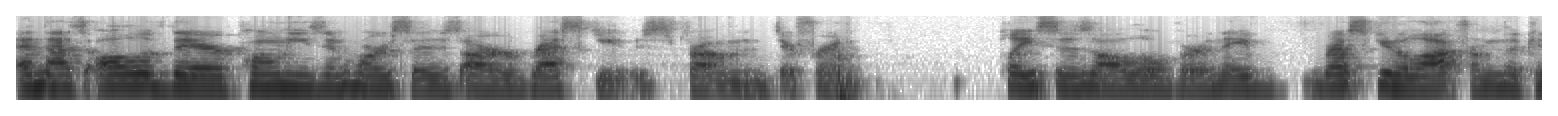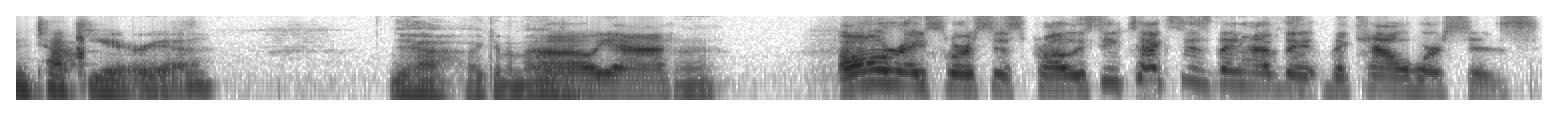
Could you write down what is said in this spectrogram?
And that's all of their ponies and horses are rescues from different places all over. And they've rescued a lot from the Kentucky area. Yeah, I can imagine. oh yeah Right. All race horses probably see texas they have the the cow horses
